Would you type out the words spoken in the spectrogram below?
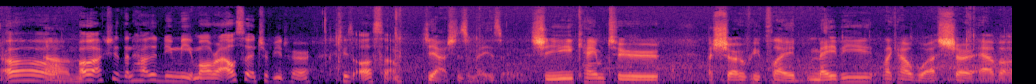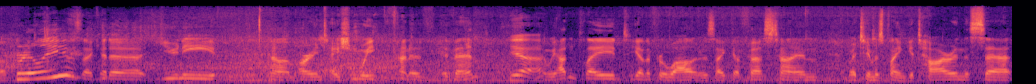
Oh. Um, oh, actually, then how did you meet Mallrat? I also interviewed her. She's awesome. Yeah, she's amazing. She came to a show we played, maybe like our worst show ever. Really? It was like at a uni um, orientation week kind of event. Yeah. And we hadn't played together for a while, and it was like the first time where Tim was playing guitar in the set,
